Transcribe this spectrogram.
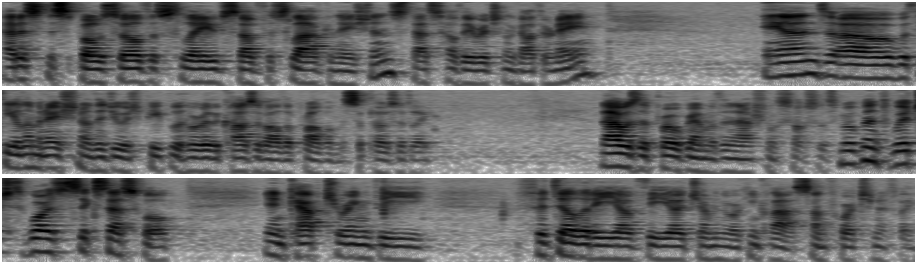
at its disposal the slaves of the Slavic nations. That's how they originally got their name and uh, with the elimination of the Jewish people who were the cause of all the problems, supposedly. That was the program of the National Socialist Movement, which was successful in capturing the fidelity of the uh, German working class, unfortunately,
